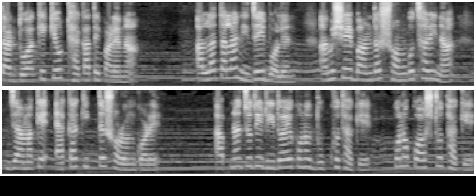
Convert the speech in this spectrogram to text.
তার দোয়াকে কেউ ঠেকাতে পারে না। আল্লাহ তালা নিজেই বলেন, আমি সেই বান্দার সঙ্গ ছাড়ি না যে আমাকে একাকিত্বে স্মরণ করে। আপনার যদি হৃদয়ে কোনো দুঃখ থাকে, কোনো কষ্ট থাকে,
